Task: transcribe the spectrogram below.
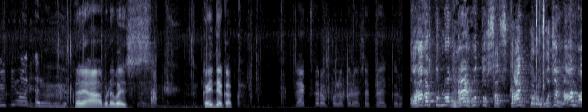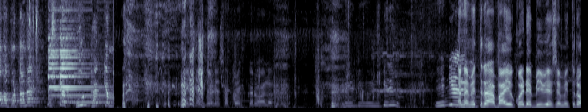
વીડિયો અને આ આપણે ભાઈ કહી દે કાક. લાઈક કરો ફોલો કરો સબસ્ક્રાઇબ કરો और अगर तुम लोग नए हो तो सब्सक्राइब करो वो जो लाल वाला बटन है उस पर फूट फेंक के સબસ્ક્રાઇબ કરો હાલો વિડીયો અને મિત્ર આ બાયું ખોડે બીવે છે મિત્રો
